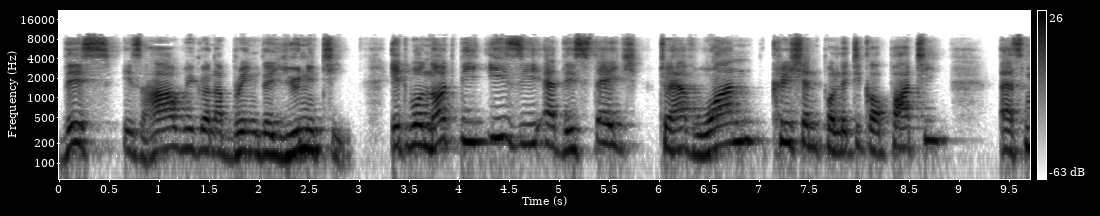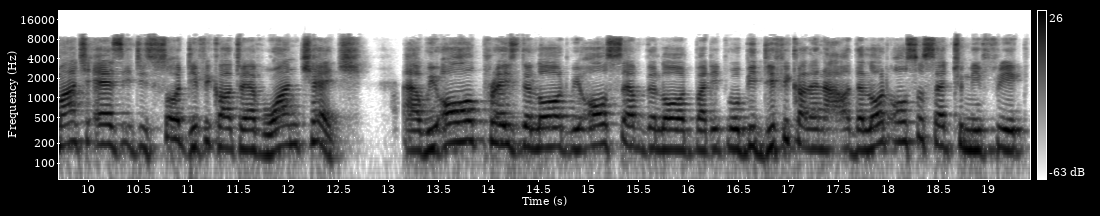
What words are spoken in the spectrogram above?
this is how we're going to bring the unity it will not be easy at this stage to have one Christian political party, as much as it is so difficult to have one church. Uh, we all praise the Lord, we all serve the Lord, but it will be difficult. And uh, the Lord also said to me, Freek,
